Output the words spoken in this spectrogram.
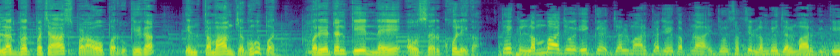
लगभग 50 पड़ावों पर रुकेगा। इन तमाम जगहों पर पर्यटन के नए अवसर खोलेगा। तो एक लंबा जो एक जल मार्ग का जो एक अपना जो सबसे लंबे जल मार्ग के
